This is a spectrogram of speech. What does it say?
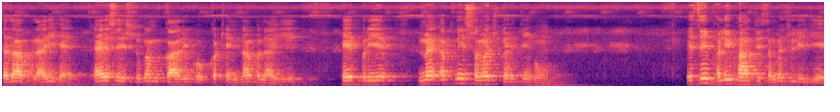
सदा भलाई है, ऐसे सुगम कार्य को कठिन न बनाइए। हे प्रिय, मैं अपनी समझ कहती हूँ इसे भली भांति समझ लीजिए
